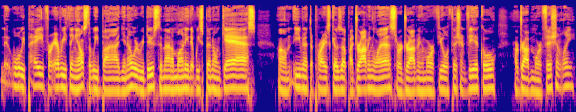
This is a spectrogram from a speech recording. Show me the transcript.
what we pay for everything else that we buy. You know, we reduce the amount of money that we spend on gas, um, even if the price goes up by driving less or driving a more fuel efficient vehicle or driving more efficiently.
